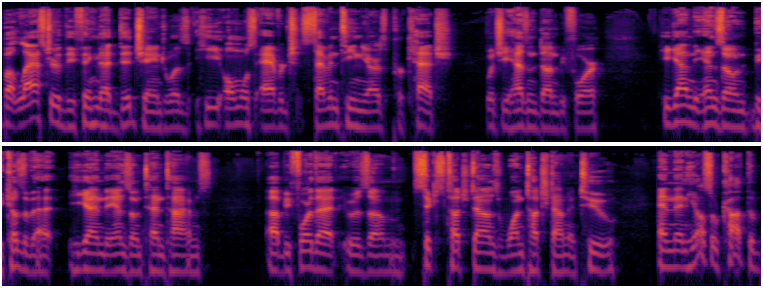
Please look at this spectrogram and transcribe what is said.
but last year, the thing that did change was he almost averaged 17 yards per catch, which he hasn't done before. He got in the end zone because of that. He got in the end zone 10 times. Uh, before that, it was um, six touchdowns, one touchdown, and two. And then he also caught the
